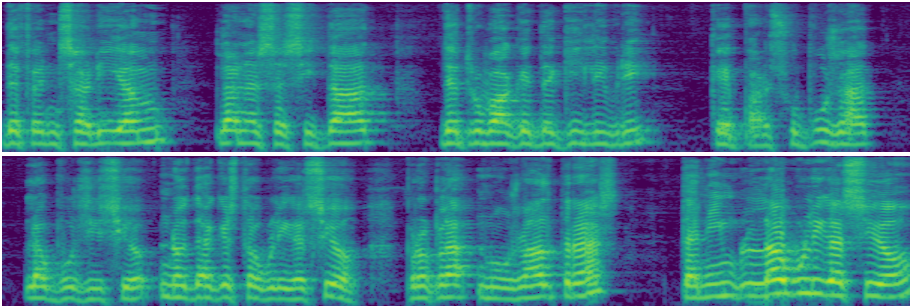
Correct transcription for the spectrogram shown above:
defensaríem la necessitat de trobar aquest equilibri que, per suposat, l'oposició no té aquesta obligació. Però, clar, nosaltres tenim l'obligació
